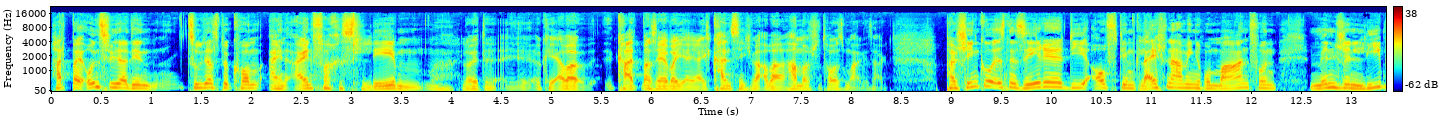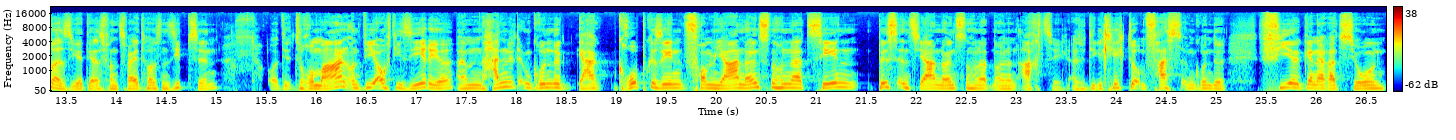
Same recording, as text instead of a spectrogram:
Hat bei uns wieder den Zusatz bekommen, ein einfaches Leben. Ah, Leute, okay, aber kart mal selber, ja, ja, ich kann es nicht mehr, aber haben wir schon tausendmal gesagt. Paschinko ist eine Serie, die auf dem gleichnamigen Roman von Minjin Lee basiert, der ist von 2017. Der Roman und wie auch die Serie ähm, handelt im Grunde, ja, grob gesehen vom Jahr 1910 bis ins Jahr 1989. Also die Geschichte umfasst im Grunde vier Generationen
